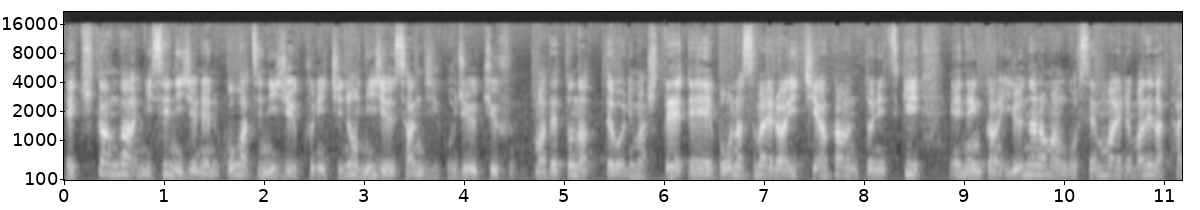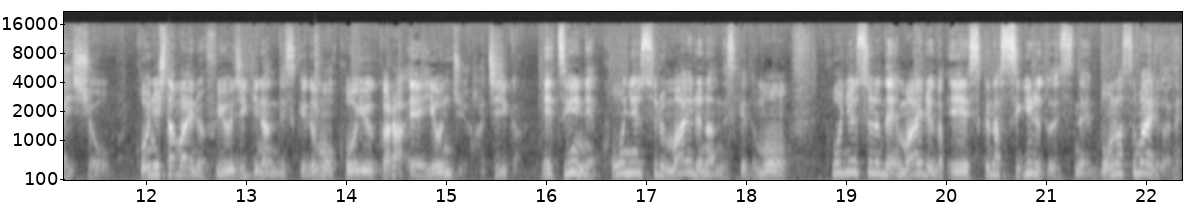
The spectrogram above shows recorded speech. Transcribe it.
え期間が2020年の5月29日の23時59分までとなっておりまして、えボーナスマイルは1アカウントにつき、え年間17万5000マイルまでが対象。購入したマイルの付与時期なんですけども購入から48時間、え次にね購入するマイルなんですけども購入するね、マイルが、え、少なすぎるとですね、ボーナスマイルがね、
